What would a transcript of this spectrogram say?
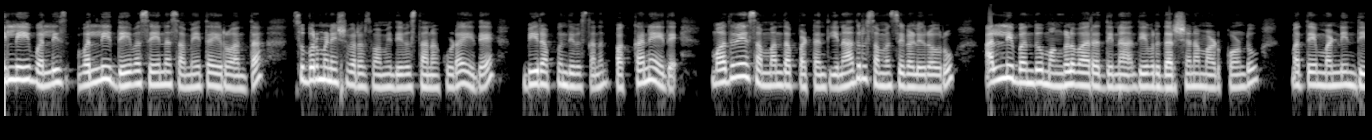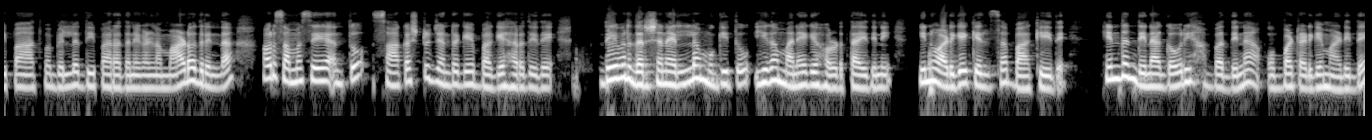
ಇಲ್ಲಿ ವಲ್ಲಿ ವಲ್ಲಿ ದೇವಸೇನ ಸಮೇತ ಇರುವಂತ ಸುಬ್ರಹ್ಮಣ್ಯೇಶ್ವರ ಸ್ವಾಮಿ ದೇವಸ್ಥಾನ ಕೂಡ ಇದೆ. ಬೀರಪ್ಪನ ದೇವಸ್ಥಾನದ ಪಕ್ಕನೇ ಇದೆ. ಮದುವೆ ಸಂಬಂಧಪಟ್ಟಂತೆ ಏನಾದರೂ ಸಮಸ್ಯೆಗಳಿರೋರು ಅಲ್ಲಿ ಬಂದು ಮಂಗಳವಾರ ದಿನ ದೇವರ ದರ್ಶನ ಮಾಡ್ಕೊಂಡು, ಮತ್ತೆ ಮಣ್ಣಿನ ದೀಪ ಅಥವಾ ಬೆಲ್ಲದ ದೀಪಾರಾಧನೆಗಳನ್ನ ಮಾಡೋದ್ರಿಂದ ಅವ್ರ ಸಮಸ್ಯೆ ಅಂತೂ ಸಾಕಷ್ಟು ಜನರಿಗೆ ಬಗೆಹರಿದಿದೆ. ದೇವರ ದರ್ಶನ ಎಲ್ಲ ಮುಗೀತು. ಈಗ ಮನೆಗೆ ಹೊರಡ್ತಾ ಇದ್ದೀನಿ. ಇನ್ನು ಅಡಿಗೆ ಕೆಲಸ ಬಾಕಿ ಇದೆ. ಹಿಂದಿನ ದಿನ ಗೌರಿ ಹಬ್ಬದ ದಿನ ಒಬ್ಬಟ್ಟು ಅಡುಗೆ ಮಾಡಿದ್ದೆ.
